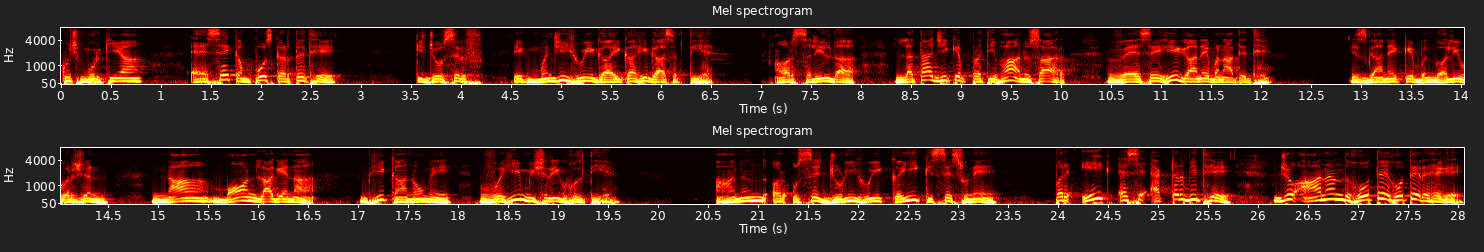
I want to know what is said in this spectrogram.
कुछ मुर्गियाँ ऐसे कंपोज करते थे कि जो सिर्फ़ एक मंजी हुई गायिका ही गा सकती है। और सलीलदा लता जी के प्रतिभा अनुसार वैसे ही गाने बनाते थे। इस गाने के बंगाली वर्जन, ना मौन लागे ना, भी कानों में वही मिश्री घोलती है। आनंद और उससे जुड़ी हुई कई किस्से सुने पर एक ऐसे एक्टर भी थे जो आनंद होते होते रह गए।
